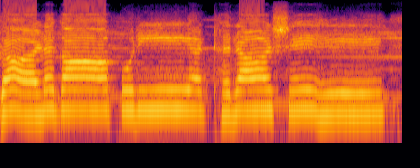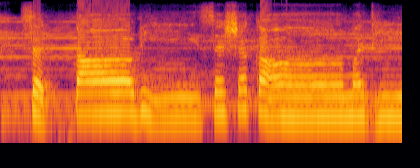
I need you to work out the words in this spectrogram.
गाणगापुरी अठराशे सत्तावीस शकामधी।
